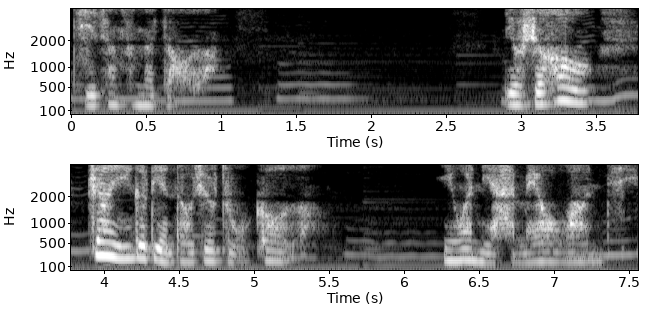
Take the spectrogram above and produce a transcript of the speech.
急匆匆的走了。有时候，这样一个点头就足够了，因为你还没有忘记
